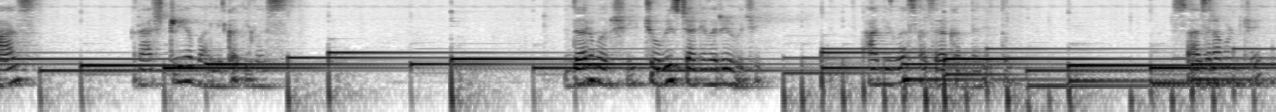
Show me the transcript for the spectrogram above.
आज राष्ट्रीय बालिका दिवस. दरवर्षी चोवीस जानेवारी रोजी हा दिवस साजरा करण्यात येतो. साजरा म्हणजे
